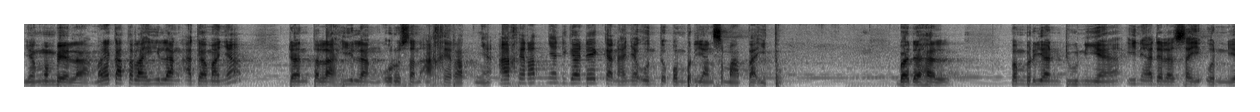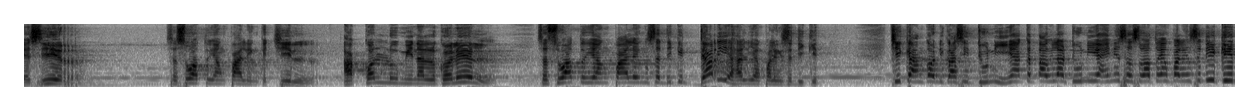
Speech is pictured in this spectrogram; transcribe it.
Yang membela mereka telah hilang agamanya dan telah hilang urusan akhiratnya. Akhiratnya digadaikan hanya untuk pemberian semata itu. Padahal pemberian dunia ini adalah sayun yasir. Sesuatu yang paling kecil. Aqallu minal qalil sesuatu yang paling sedikit dari hal yang paling sedikit. Jika engkau dikasih dunia ketahuilah dunia ini sesuatu yang paling sedikit.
